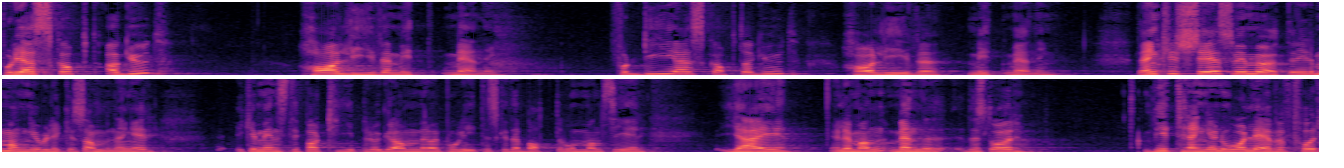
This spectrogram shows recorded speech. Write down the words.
Fordi jeg er skapt av Gud, har livet mitt mening. Fordi jeg er skapt av Gud, har livet mitt mening. Det er en klisjé som vi møter i mange ulike sammenhenger, ikke minst i partiprogrammer og i politiske debatter, hvor man sier jeg eller man, men det står vi trenger noe å leve for,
